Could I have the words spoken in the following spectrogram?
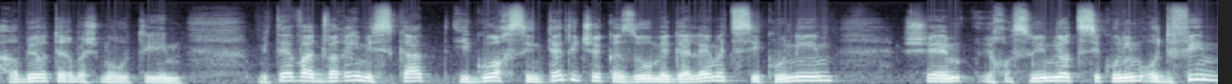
הרבה יותר משמעותיים. מטבע הדברים עסקת איגוח סינתטית שכזו מגלמת סיכונים שהם עשויים להיות סיכונים עודפים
